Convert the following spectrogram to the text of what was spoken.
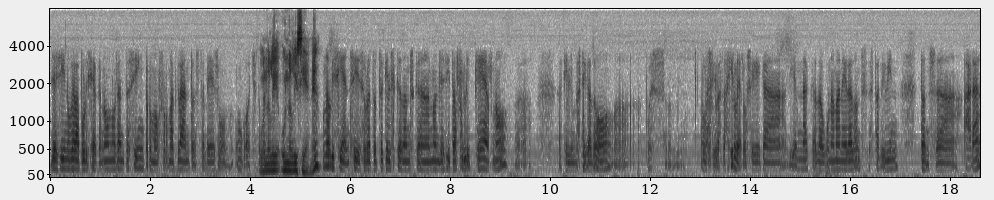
llegir novel·la policiaca a 9,95, però amb el format gran, doncs també és un, un goig. Un, ali un al·licient, eh? Un al·licient, sí, sobretot aquells que, doncs, que no han llegit el Philip Kerr, no? Uh, aquell investigador uh, pues, um, a les files de Hitler, o sigui que, diguem-ne, que d'alguna manera doncs, està vivint doncs, uh, ara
